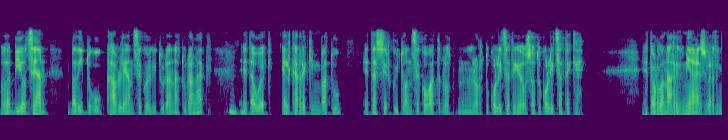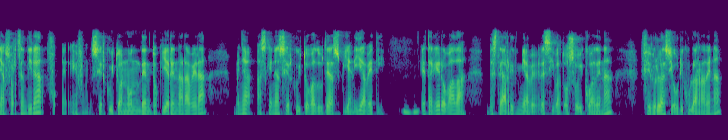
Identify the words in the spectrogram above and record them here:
Oda, bihotzean baditugu kable antzeko egitura naturalak, Mhm. eta hauek elkarrekin batu eta zirkuitu antzeko bat lortuko litzateke, osatuko litzateke. Eta orduan arritmia ezberdinak sortzen dira, e, zirkuitua non den tokiaren arabera, baina azkenean zirkuitu bat dute azpian, ia beti. Mhm. Eta gero bada beste arritmia berezi bat oso ohikoa dena, fibrilazio aurikularra dena,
